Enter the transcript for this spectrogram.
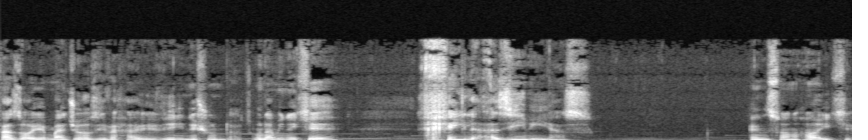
فضای مجازی و حقیقی نشون داد. اونم اینه که خیلی عظیمی از انسانهایی که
